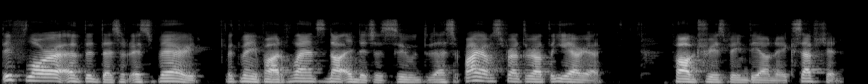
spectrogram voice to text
The flora of the desert is varied, with many potted plants not indigenous to the desert biomes spread throughout the area. Palm trees being the only exception,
